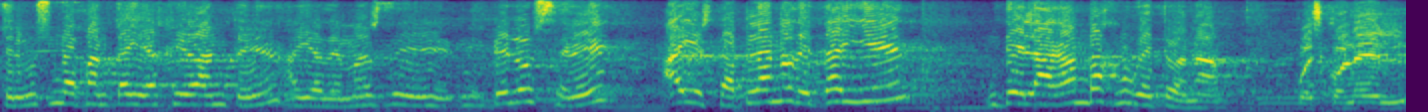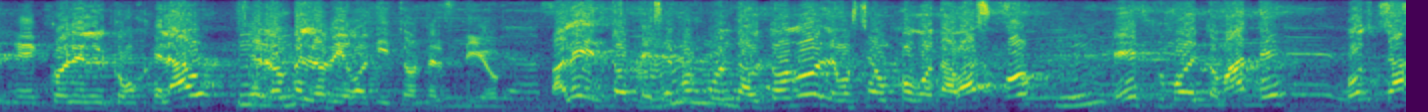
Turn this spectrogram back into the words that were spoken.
tenemos una pantalla gigante, ¿eh? ahí además de mi pelo se ve, ahí está, plano detalle de la gamba juguetona. Pues con el, eh, con el congelado se rompen los bigotitos del frío. ¿Vale? Entonces hemos juntado todo, le hemos echado un poco de tabasco, eh, zumo de tomate, vodka,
